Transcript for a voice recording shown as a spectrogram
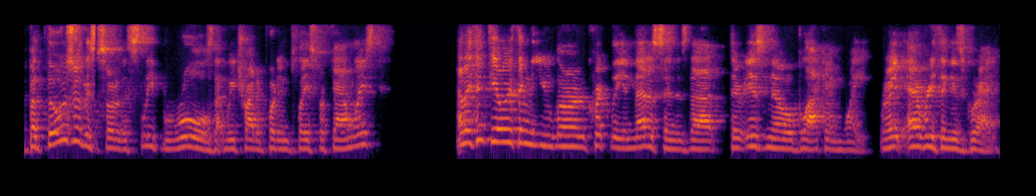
But those are the sort of the sleep rules that we try to put in place for families. And I think the other thing that you learn quickly in medicine is that there is no black and white, right? Everything is gray.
